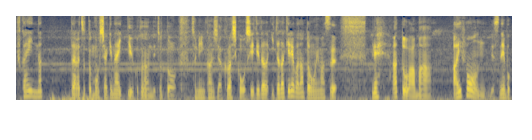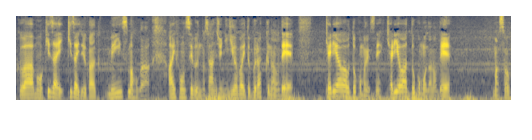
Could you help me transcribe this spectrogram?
不快になったらちょっと申し訳ないっていうことなんでちょっとそれに関しては詳しく教えていただければなと思いますね、あとはまあ、iPhone ですね。僕はもう機材、機材というかメインスマホが iPhone7 の 32GB ブラックなので、キャリアはドコモですね。キャリアはドコモなので、まあそ、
